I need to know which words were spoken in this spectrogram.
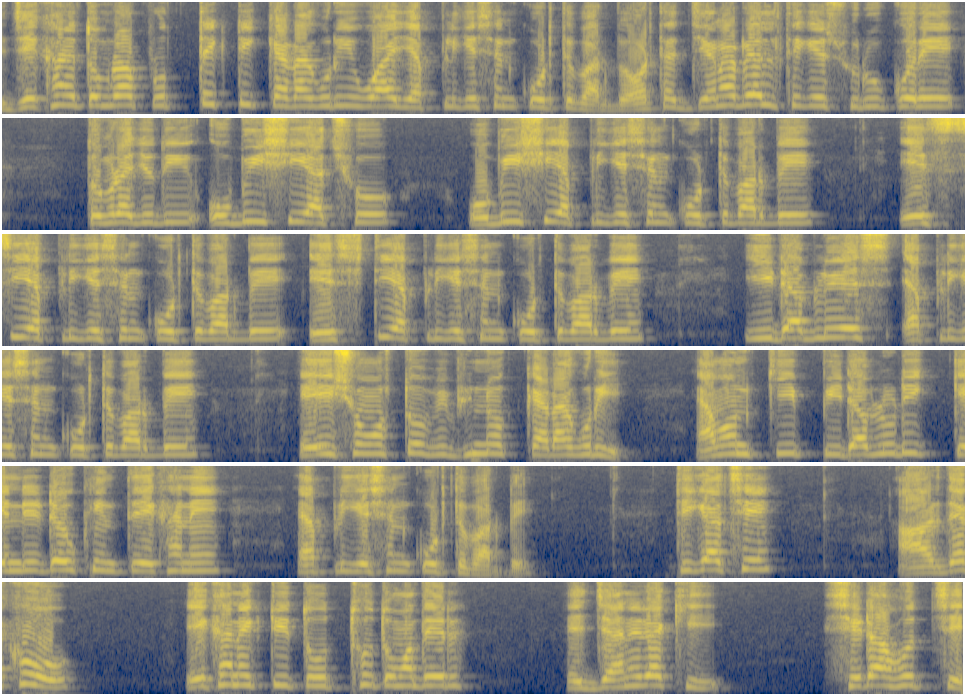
যেখানে তোমরা প্রত্যেকটি ক্যাটাগরি ওয়াইজ অ্যাপ্লিকেশন করতে পারবে। অর্থাৎ জেনারেল থেকে শুরু করে তোমরা যদি ওবিসি আছো ওবিসি অ্যাপ্লিকেশন করতে পারবে এসসি অ্যাপ্লিকেশন করতে পারবে এসটি অ্যাপ্লিকেশন করতে পারবে ইডাব্লিউএস অ্যাপ্লিকেশন করতে পারবে, এই সমস্ত বিভিন্ন ক্যাটাগরি এমনকি পিডাব্লিউডি ক্যান্ডিডেটও কিন্তু এখানে অ্যাপ্লিকেশন করতে পারবে। ঠিক আছে? আর দেখো, এখানে একটি তথ্য তোমাদের জানে রাখি, সেটা হচ্ছে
